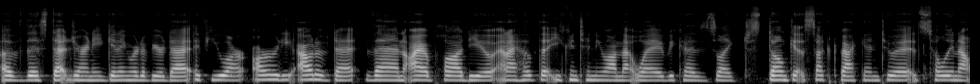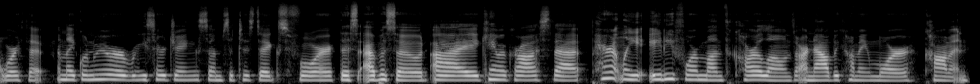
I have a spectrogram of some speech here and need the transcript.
of this debt journey getting rid of your debt. If you are already out of debt then i applaud you and i hope that you continue on that way because like just don't get sucked back into it. It's totally not worth it. And like when we were researching some statistics for this episode i came across that apparently 84 month car loans are now becoming more common.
